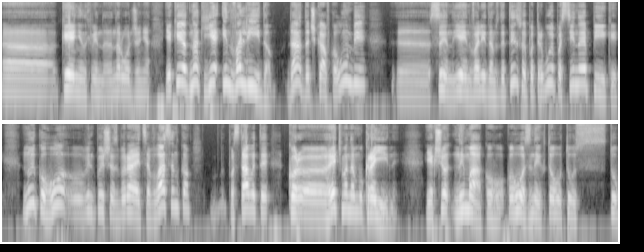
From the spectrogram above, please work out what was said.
е, Кенінг він е, народження, який, однак, є інвалідом. Да? Дочка в Колумбії, е, син є інвалідом з дитинства і потребує постійної опіки. Ну і кого, він пише, збирається Власенко поставити е, гетьманом України. Якщо нема кого, кого з них, того, ту, з- ту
